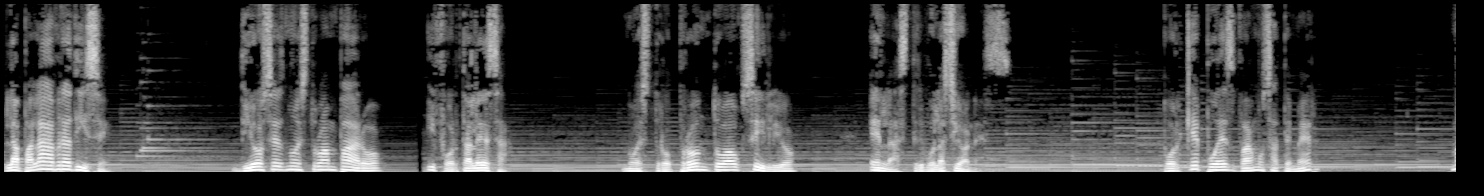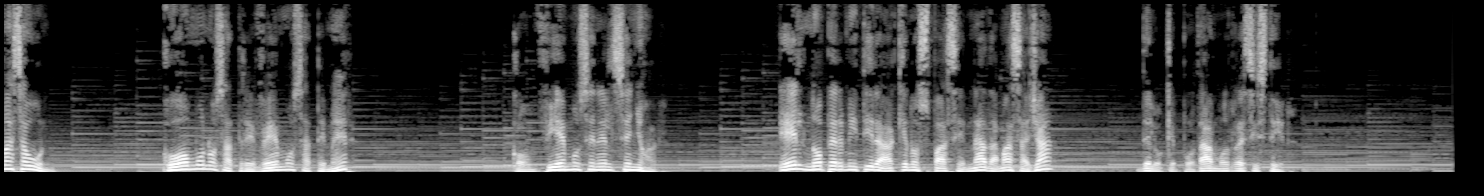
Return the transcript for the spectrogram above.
la palabra dice, Dios es nuestro amparo y fortaleza, nuestro pronto auxilio en las tribulaciones. ¿Por qué pues vamos a temer? Más aún, ¿cómo nos atrevemos a temer? Confiemos en el Señor. Él no permitirá que nos pase nada más allá de lo que podamos resistir.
